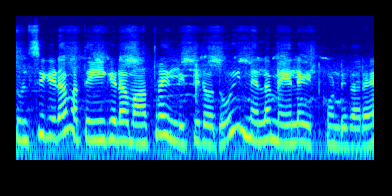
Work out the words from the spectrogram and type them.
ತುಳಸಿ ಗಿಡ ಮತ್ತು ಈ ಗಿಡ ಮಾತ್ರ ಇಲ್ಲಿ ಇಟ್ಟಿರೋದು ಇನ್ನೆಲ್ಲ ಮೇಲೆ ಇಟ್ಕೊಂಡಿದ್ದಾರೆ.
